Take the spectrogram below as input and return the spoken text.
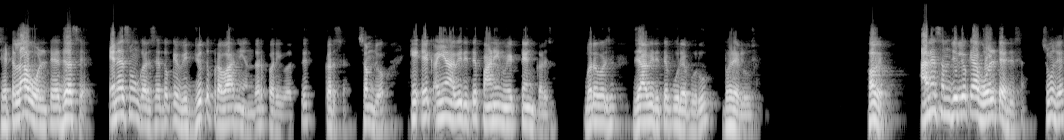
જેટલા વોલ્ટેજ હશે, એને શું કરશે? તો કે વિદ્યુત પ્રવાહની અંદર પરિવર્તિત કરશે. સમજો કે એક અહીંયા આવી રીતે પાણીનું એક ટેન્કર છે બરોબર છે? જે આવી રીતે પૂરેપૂરું ભરેલું છે. હવે, આને સમજી લો કે આ વોલ્ટેજ છે. શું છે?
